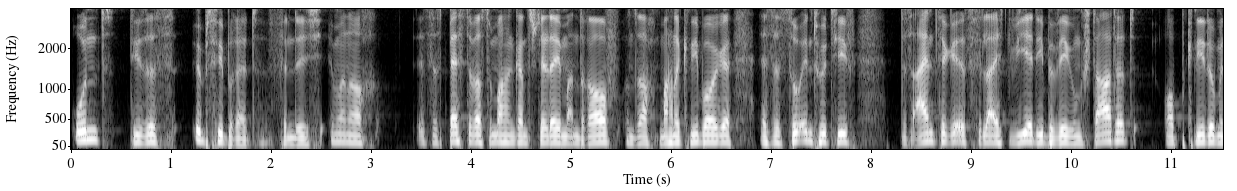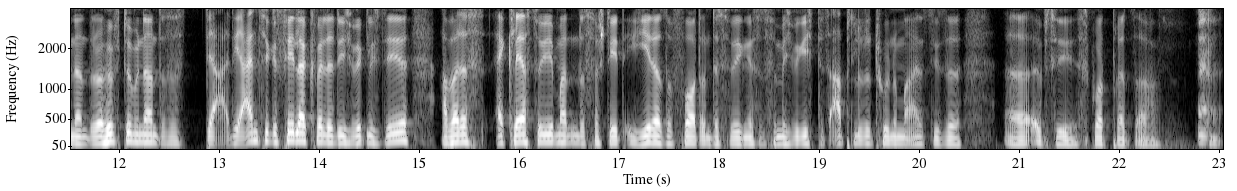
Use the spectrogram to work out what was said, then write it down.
Und dieses Ypsi-Brett finde ich immer noch ist das Beste, was du machen kannst. Stell da jemanden drauf und sag, mach eine Kniebeuge. Es ist so intuitiv. Das Einzige ist vielleicht, wie er die Bewegung startet, ob kniedominant oder hüftdominant. Das ist der, die einzige Fehlerquelle, die ich wirklich sehe. Aber das erklärst du jemandem, das versteht jeder sofort und deswegen ist es für mich wirklich das absolute Tool Nummer eins, diese äh, Ypsi-Squat-Brett-Sache. Ja.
